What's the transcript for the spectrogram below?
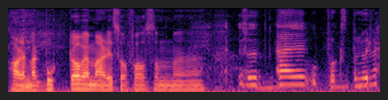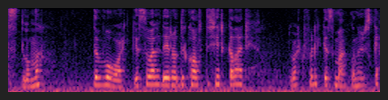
har den vært borte, og hvem er det i så fall som eh, Så jeg er oppvokst på Nordvestlandet. Det var ikke så veldig radikalt i kirka der. I hvert fall ikke som jeg kan huske.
